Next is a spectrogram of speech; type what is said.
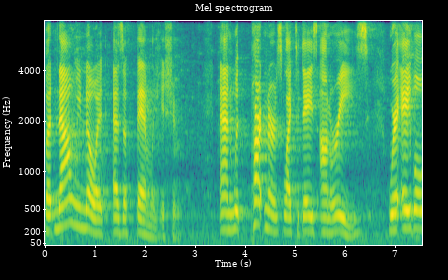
but now we know it as a family issue. And with partners like today's honorees, we're able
